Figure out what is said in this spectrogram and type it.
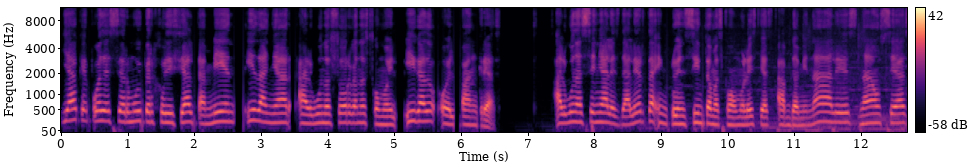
ya que puede ser muy perjudicial también y dañar algunos órganos como el hígado o el páncreas. Algunas señales de alerta incluyen síntomas como molestias abdominales, náuseas,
